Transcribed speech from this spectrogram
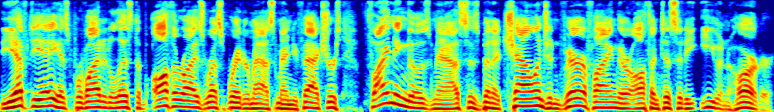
The FDA has provided a list of authorized respirator mask manufacturers. Finding those masks has been a challenge and verifying their authenticity even harder.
